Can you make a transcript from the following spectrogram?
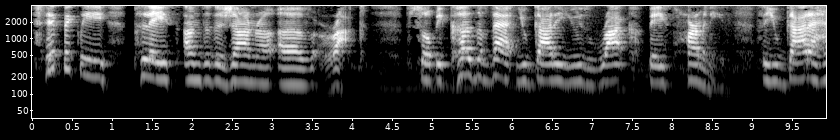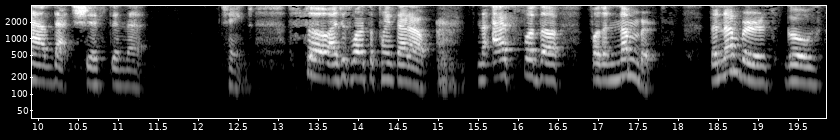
typically placed under the genre of rock. So because of that, you gotta use rock-based harmonies. So you gotta have that shift and that change. So I just wanted to point that out. now as for the for the numbers, the numbers goes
